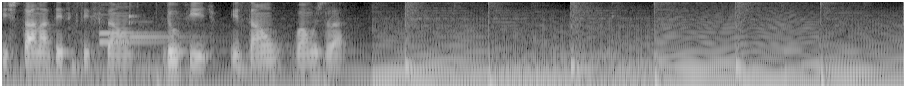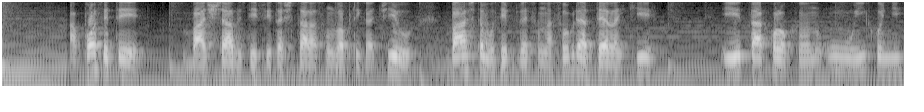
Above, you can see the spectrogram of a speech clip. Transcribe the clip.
está na descrição do vídeo. Então vamos lá. Após você ter baixado e ter feito a instalação do aplicativo, basta você pressionar sobre a tela aqui e tá colocando um ícone,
